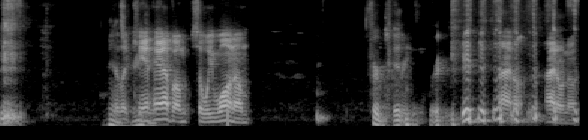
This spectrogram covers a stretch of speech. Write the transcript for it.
Yeah, They're it's like, crazy. can't have them, so we want them. forbidden fruit. I don't. I don't know.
